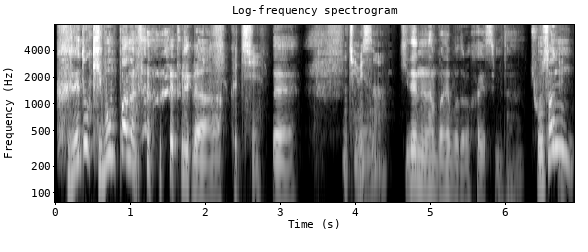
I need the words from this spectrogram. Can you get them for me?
그래도 기본빵을 사는 애들이라 그치? 네. 재밌어요. 기대는 한번 해보도록 하겠습니다. 조선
